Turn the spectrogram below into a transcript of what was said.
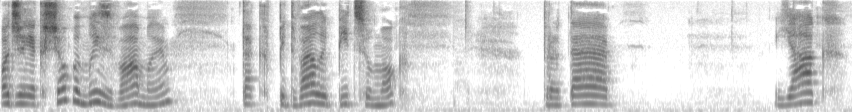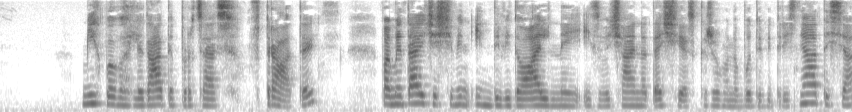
Отже, якщо би ми з вами так підвели підсумок про те, як міг би виглядати процес втрати, пам'ятаючи, що він індивідуальний і, звичайно, те, що я скажу, воно буде відрізнятися,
